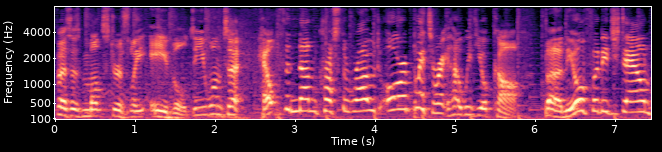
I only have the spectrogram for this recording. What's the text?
versus monstrously evil. Do you want to help the nun cross the road or obliterate her with your car? Burn the orphanage down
